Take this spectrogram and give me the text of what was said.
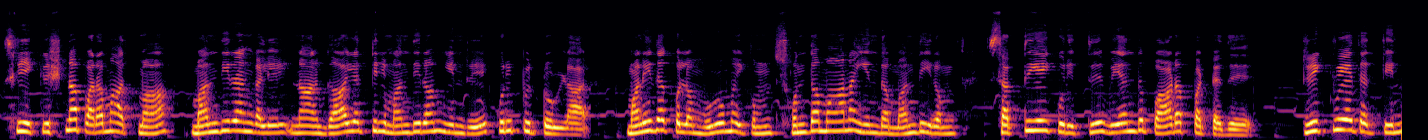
ஸ்ரீ கிருஷ்ண பரமாத்மா மந்திரங்களில் நான் காயத்ரி மந்திரம் என்று குறிப்பிட்டுள்ளார். மனித குலம் முழுமைக்கும் சொந்தமான இந்த மந்திரம் சக்தியை குறித்து வியந்து பாடப்பட்டது. ரிக்வேதத்தின்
